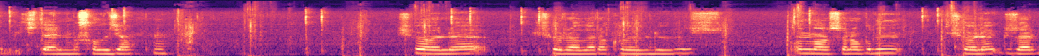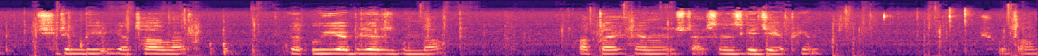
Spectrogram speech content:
Tabii ki de elmas alacağım. Hı. Şöyle şuralara koyabiliyoruz. Ondan sonra bunun şöyle güzel şirin bir yatağı var. Uyuyabiliriz bunda. Hatta hemen isterseniz gece yapayım. Şuradan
